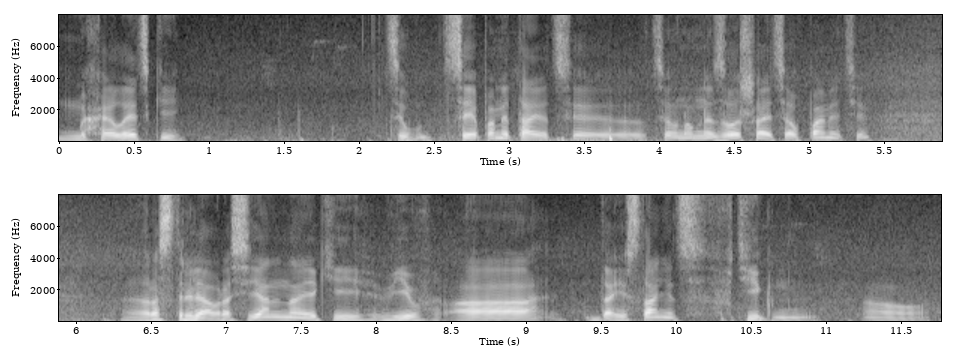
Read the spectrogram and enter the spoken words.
Михайлецький. Це, це я пам'ятаю, це, це воно мене залишається в пам'яті. Е, Розстріляв росіянина, який вів, а дагестанець втік. От.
